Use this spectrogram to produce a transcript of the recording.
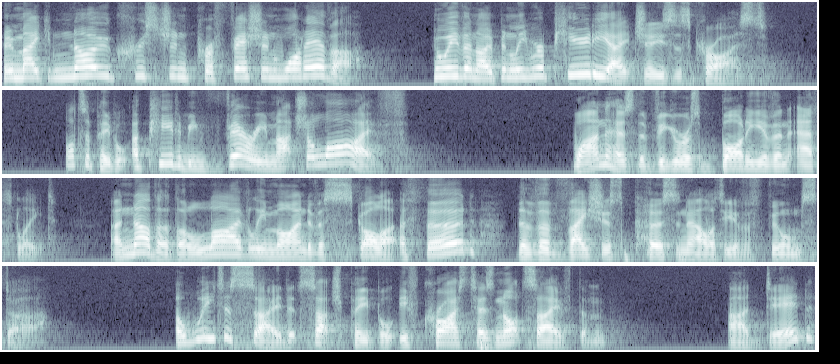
who make no Christian profession whatever, who even openly repudiate Jesus Christ. Lots of people appear to be very much alive. One has the vigorous body of an athlete, another, the lively mind of a scholar, a third, the vivacious personality of a film star. Are we to say that such people, if Christ has not saved them, are dead?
